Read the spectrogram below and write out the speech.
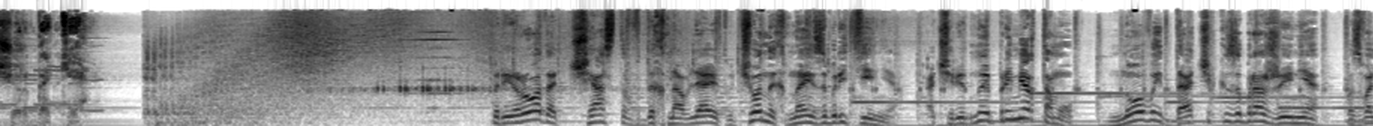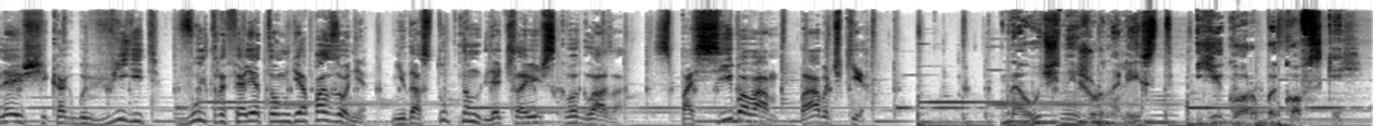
чердаке. Природа часто вдохновляет ученых на изобретения. Очередной пример тому – новый датчик изображения, позволяющий как бы видеть в ультрафиолетовом диапазоне, недоступном для человеческого глаза. Спасибо вам, бабочки! Научный журналист Егор Быковский.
